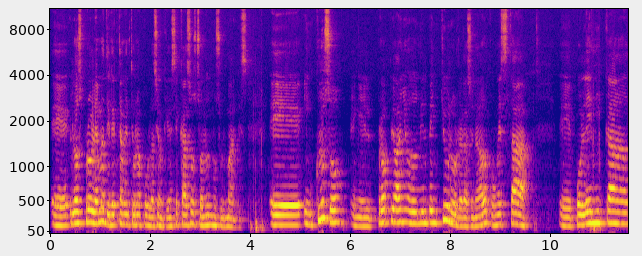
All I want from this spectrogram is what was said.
eh, los problemas directamente a una población, que en este caso son los musulmanes. Eh, incluso en el propio año 2021, relacionado con esta eh, polémica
